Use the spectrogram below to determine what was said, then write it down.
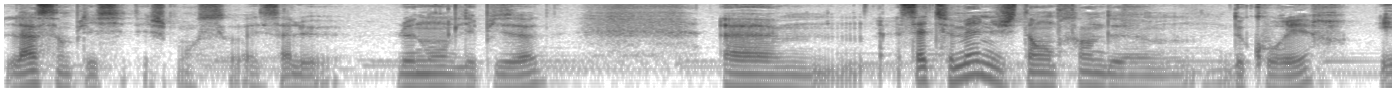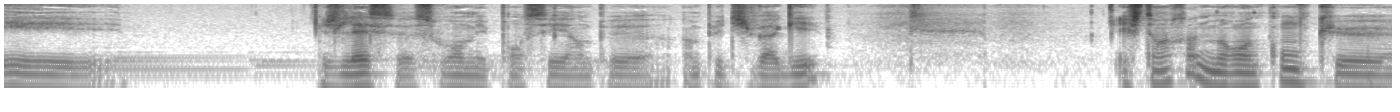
La simplicité, je pense, c'est ça le, nom de l'épisode. Euh, cette semaine, j'étais en train de, courir et je laisse souvent mes pensées un peu, un peu divaguer. Et j'étais en train de me rendre compte que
